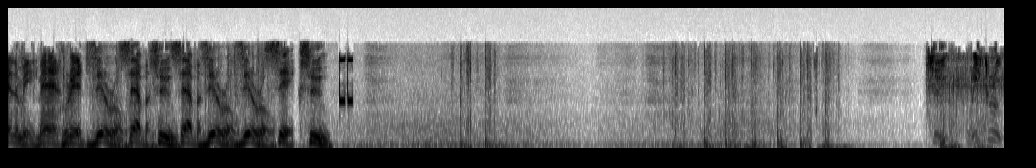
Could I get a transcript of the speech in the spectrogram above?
Enemy man. Grid zero. Seven two. seven zero. zero. Six. Two. Two, regroup.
